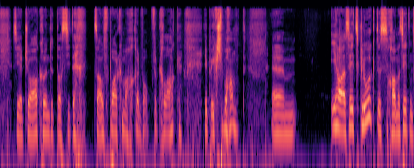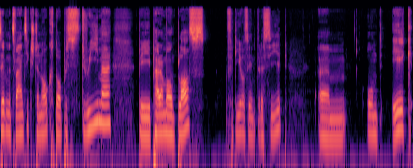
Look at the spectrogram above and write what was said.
sie hat schon angekündigt, dass sie den South Park Macher verklagen Ich bin gespannt. Ähm, ich habe es jetzt geschaut, das kann man seit dem 27. Oktober streamen bei Paramount Plus, für die, was interessiert. Ähm, und ich,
